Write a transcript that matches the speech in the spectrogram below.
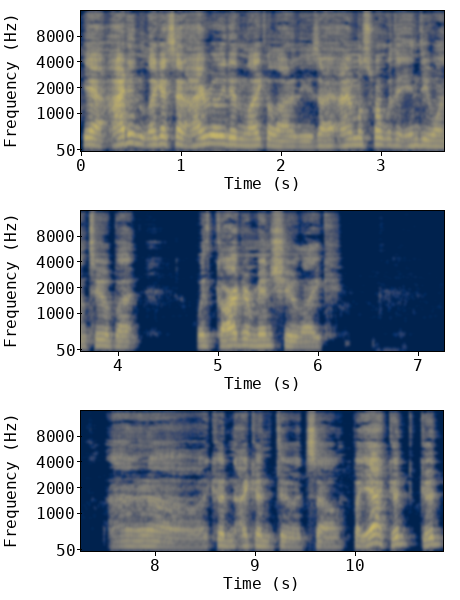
yeah, I didn't like I said, I really didn't like a lot of these. I, I almost went with the Indy one too, but with Gardner Minshew, like I don't know, I couldn't I couldn't do it. So, but yeah, good good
